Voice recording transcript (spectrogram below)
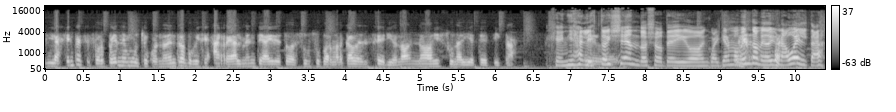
la gente se sorprende mucho cuando entra porque dice, ah, realmente hay de todo, es un supermercado en serio, no, no es una dietética. Genial, estoy eh, yendo yo, te digo, en cualquier momento me doy una vuelta.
